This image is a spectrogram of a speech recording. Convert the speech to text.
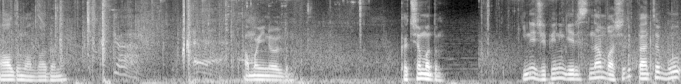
Aldım vallahi adamı. Ama yine öldüm. Kaçamadım. Yine cephenin gerisinden başladık. Ben tabi bu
